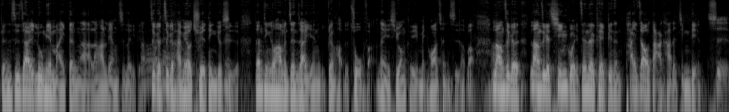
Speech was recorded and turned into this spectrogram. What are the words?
可能是在路面埋灯啊，让它亮之类的。Oh. 这个这个还没有确定，就是但听说他们正在研拟更好的做法，那也希望可以美化城市，好不好？好，让这个让这个轻轨真的可以变成拍照打卡的景点。是。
